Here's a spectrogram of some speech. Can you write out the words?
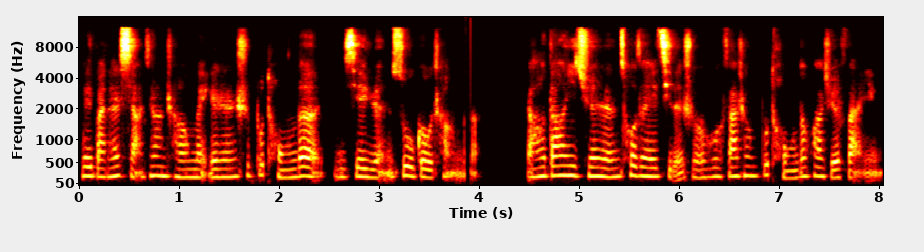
可以把它想象成每个人是不同的一些元素构成的，然后当一群人凑在一起的时候，会发生不同的化学反应。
